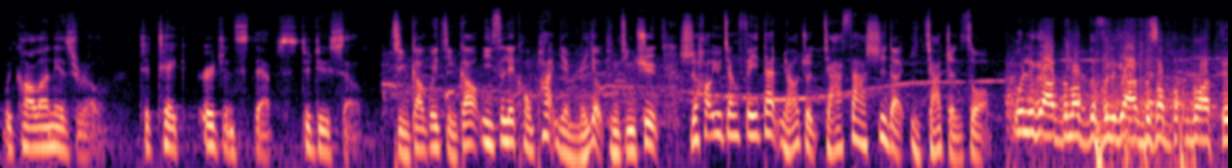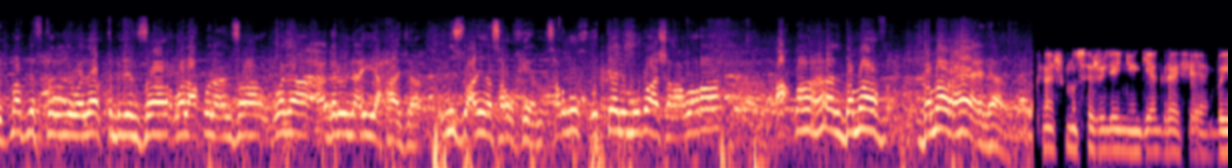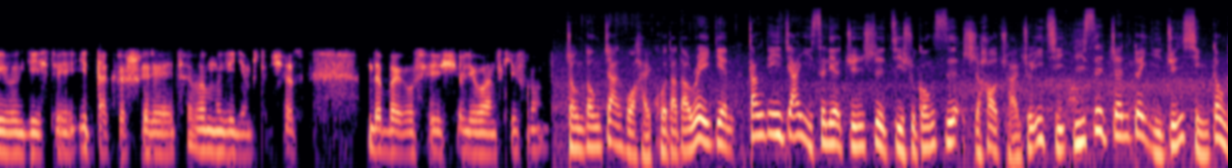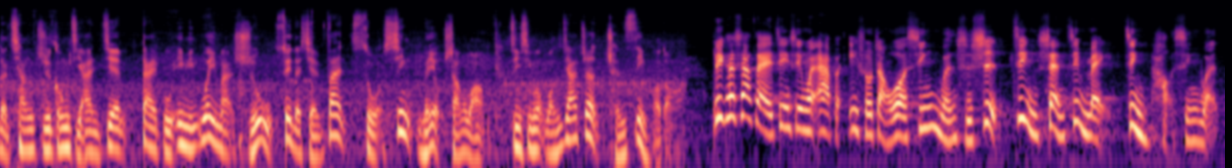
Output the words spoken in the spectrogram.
we call on Israel to take urgent steps to do so. 警告归警告以色列恐怕也没有听进去。十号又将飞弹瞄准加萨市的一家诊所。добавился еще Ливанский фронт. 中东战火还扩大到瑞典，当地一家以色列军事技术公司十号传出一起疑似针对以军行动的枪支攻击案件，逮捕一名未满十五岁的嫌犯，所幸没有伤亡。金新闻王家正、陈信报道。立刻下载静新闻 App，一手掌握新闻时事，尽善尽美，尽好新闻。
